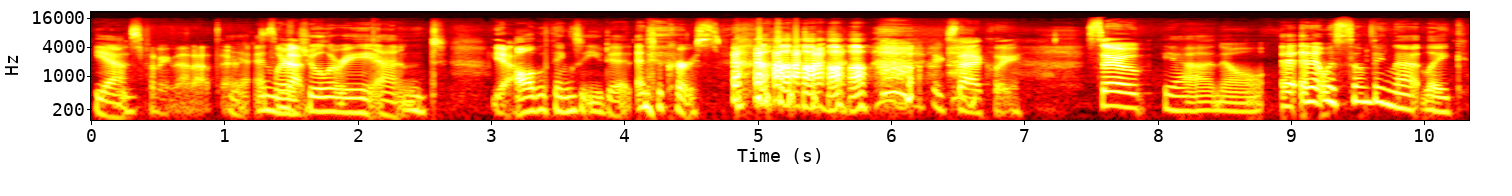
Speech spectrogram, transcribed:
Yeah, just putting that out there. Yeah, and wear jewelry and yeah, all the things that you did, and to curse. exactly. So yeah, no, and it was something that like,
